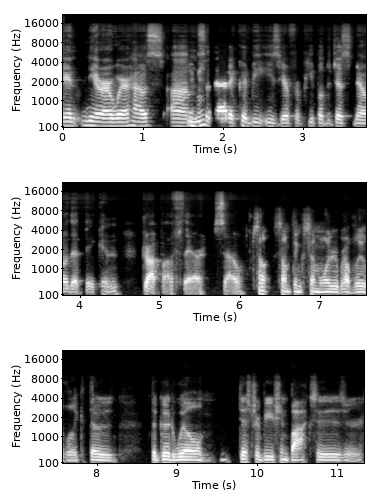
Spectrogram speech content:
in near our warehouse um, Mhm. so that it could be easier for people to just know that they can drop off there so So, something similar, probably like those the Goodwill distribution boxes, or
